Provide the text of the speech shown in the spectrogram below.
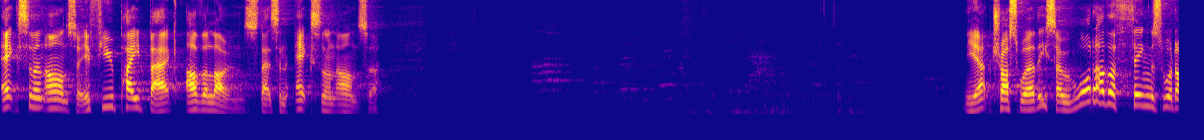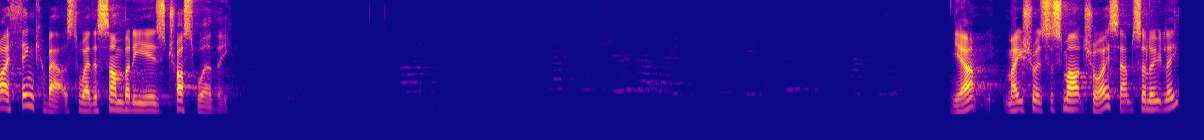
Excellent answer. If you paid back other loans, that's an excellent answer. Yeah, trustworthy. So, what other things would I think about as to whether somebody is trustworthy? Yeah, make sure it's a smart choice, absolutely.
